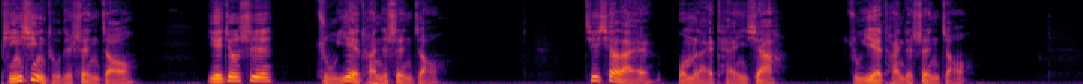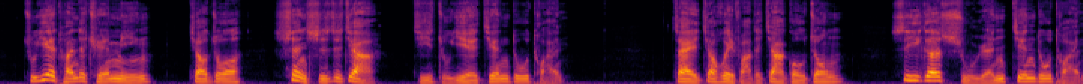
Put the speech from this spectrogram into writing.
平信徒的圣召，也就是主业团的圣召。接下来，我们来谈一下主业团的圣召。主业团的全名叫做圣十字架及主业监督团，在教会法的架构中，是一个属人监督团。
